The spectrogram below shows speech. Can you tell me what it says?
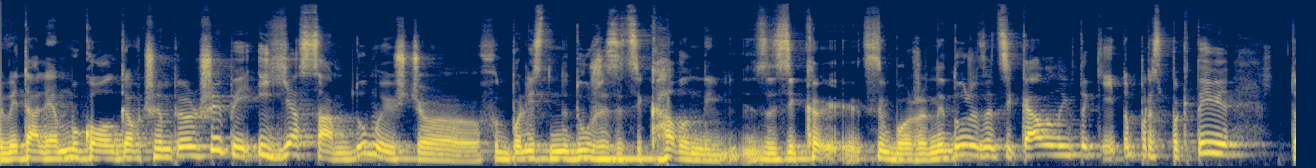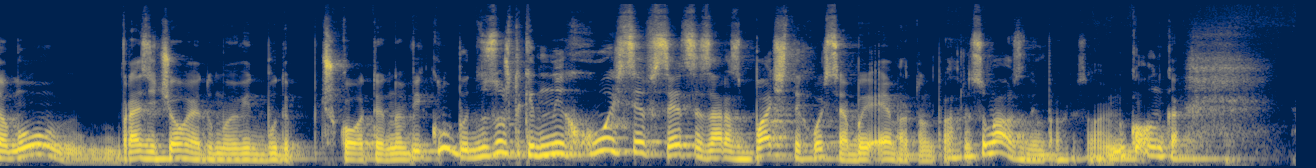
Віталія Миколенка в чемпіоншипі. І я сам думаю, що футболіст не дуже зацікавлений, заціка... Боже, не дуже зацікавлений в такій-то перспективі. Тому, в разі чого, я думаю, він буде шукувати нові клуби. Ну, знову ж таки, не хочеться все це зараз бачити. Хочеться, аби Евертон прогресував, за ним прогресував Миколенка.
